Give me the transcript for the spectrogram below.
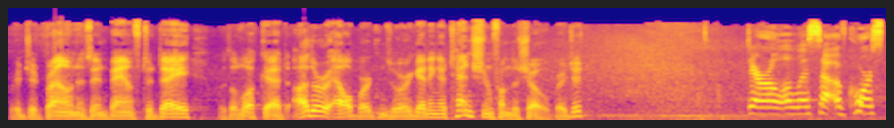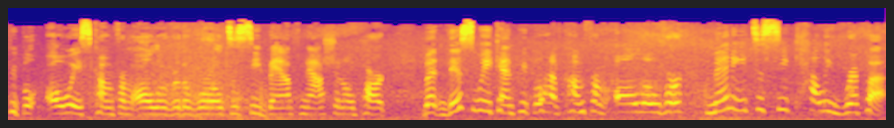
Bridget Brown is in Banff today with a look at other Albertans who are getting attention from the show. Bridget? Darrel, Alyssa, of course, people always come from all over the world to see Banff National Park. But this weekend, people have come from all over, many to see Kelly Ripa.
